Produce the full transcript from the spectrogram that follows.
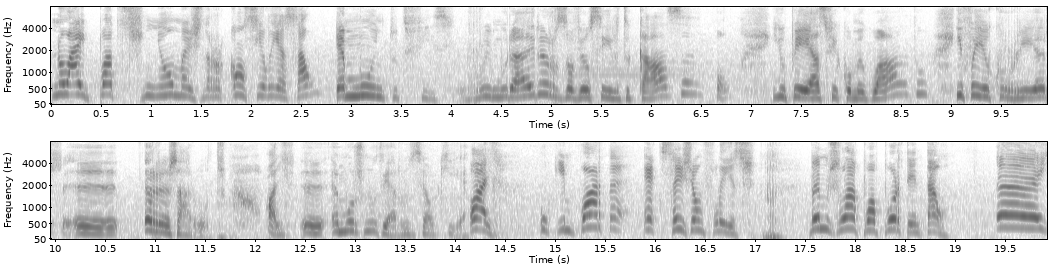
não há hipóteses nenhumas de reconciliação? É muito difícil. Rui Moreira resolveu sair de casa, bom, e o PS ficou magoado e foi a correr uh, arranjar outro. Olha, uh, amores modernos é o que é. Olha, o que importa é que sejam felizes. Vamos lá para o Porto então. Ai!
